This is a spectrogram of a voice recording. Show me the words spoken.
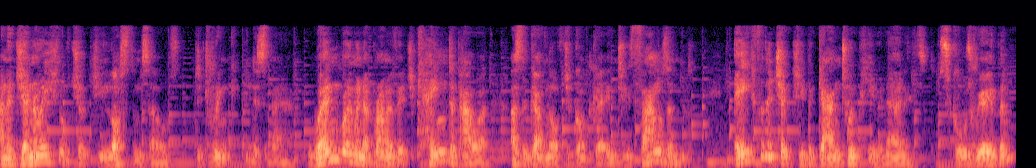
and a generation of Chukchi lost themselves to drink and despair. When Roman Abramovich came to power as the governor of Chukotka in 2000, aid for the Chukchi began to appear in earnest. Schools reopened,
